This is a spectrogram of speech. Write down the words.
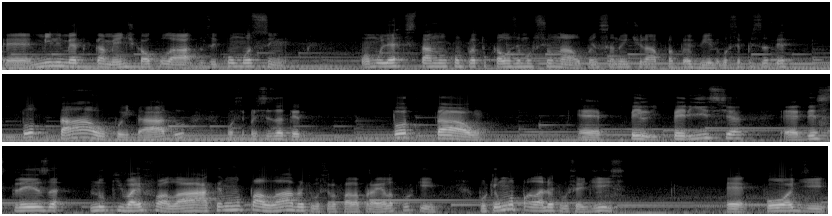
é, milimetricamente calculados. E como assim? Uma mulher que está num completo caos emocional, pensando em tirar a própria vida, você precisa ter total cuidado, você precisa ter total é, perícia, é, destreza no que vai falar, até numa palavra que você vai falar para ela, por quê? Porque uma palavra que você diz é, pode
